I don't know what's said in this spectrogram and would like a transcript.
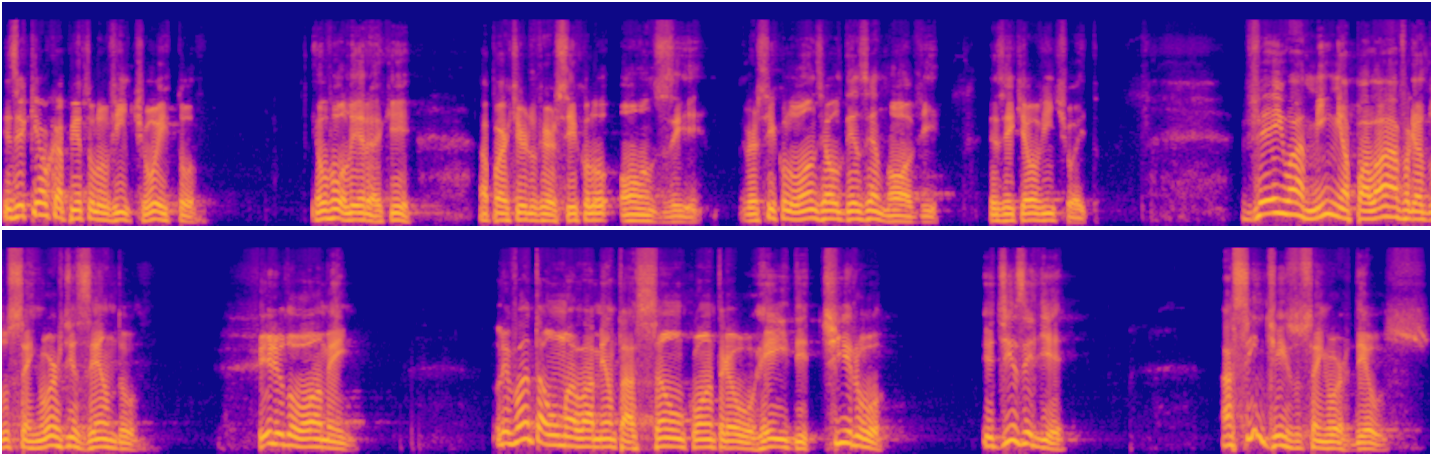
Ezequiel capítulo 28, eu vou ler aqui a partir do versículo 11. Versículo 11 ao 19, Ezequiel 28. Veio a mim a palavra do Senhor dizendo: Filho do homem, levanta uma lamentação contra o rei de Tiro e diz-lhe: Assim diz o Senhor Deus:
